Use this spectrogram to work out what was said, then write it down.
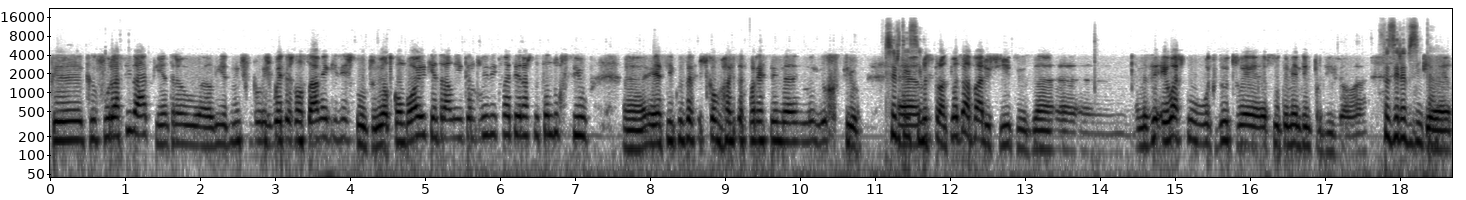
que, que fura a cidade, que entra ali, muitos lisboetas não sabem que existe um túnel de comboio que entra ali em Campo Lido e que vai ter a estação do Recio. Uh, é assim que os, os comboios aparecem na, no, Recio. Certíssimo. Uh, mas pronto, mas há vários sítios. Mas eu acho que o aqueduto é absolutamente imperdível. Fazer a visita. É,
